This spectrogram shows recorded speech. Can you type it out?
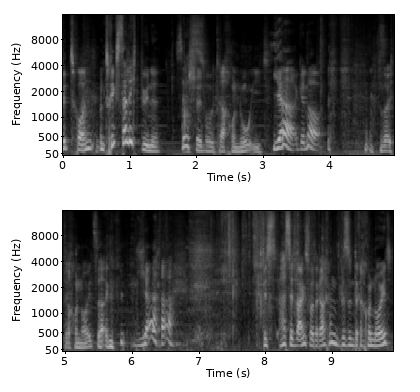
Bitron und Trickster Lichtbühne. Sehr schön. So, Drachonoid. Ja, genau. Soll ich Drachonoid sagen? Ja. Bist, hast du etwa Angst vor Drachen? Bist du ein Drachonoid?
